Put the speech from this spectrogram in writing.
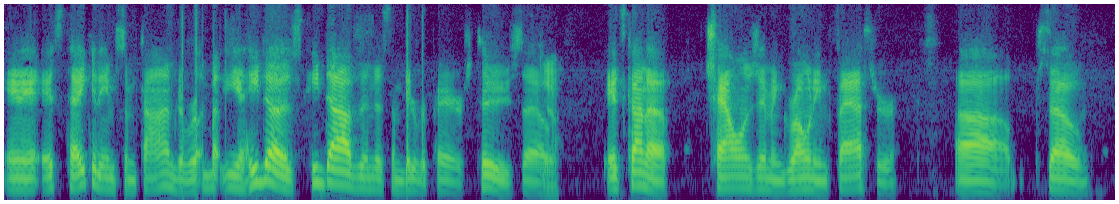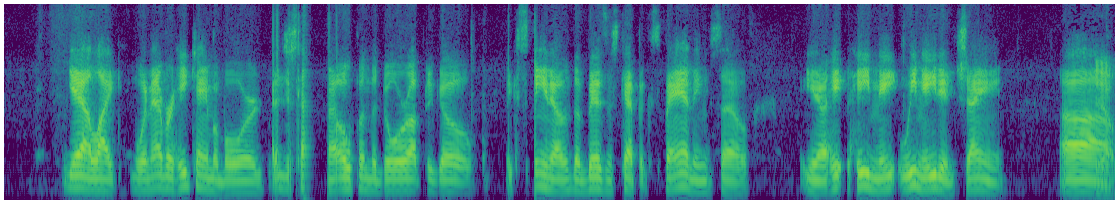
and it, it's taken him some time to. re- But yeah, he does. He dives into some big repairs too, so Yeah. it's kind of challenged him and grown him faster. Uh, so yeah, like whenever he came aboard, it just kind of opened the door up to go. You know, the business kept expanding, so you know he he need we needed Shane. Uh,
